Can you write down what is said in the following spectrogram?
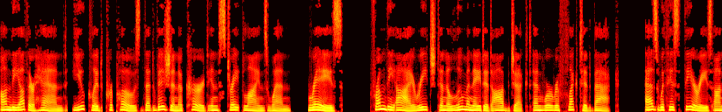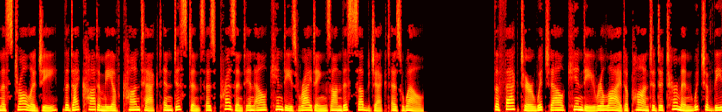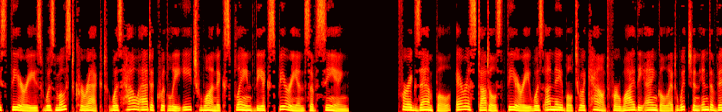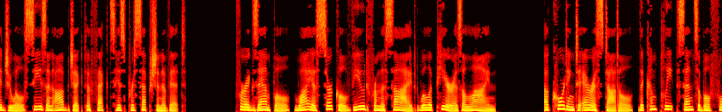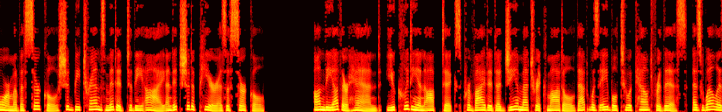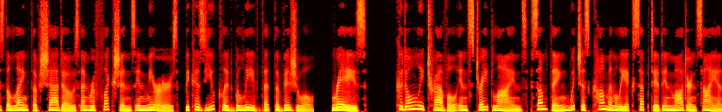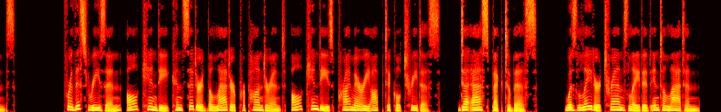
On the other hand, Euclid proposed that vision occurred in straight lines when «rays» from the eye reached an illuminated object and were reflected back. As with his theories on astrology, the dichotomy of contact and distance is present in Al-Kindi's writings on this subject as well. The factor which al-Kindi relied upon to determine which of these theories was most correct was how adequately each one explained the experience of seeing. For example, Aristotle's theory was unable to account for why the angle at which an individual sees an object affects his perception of it. For example, why a circle viewed from the side will appear as a line. According to Aristotle, the complete sensible form of a circle should be transmitted to the eye and it should appear as a circle. On the other hand, Euclidean optics provided a geometric model that was able to account for this, as well as the length of shadows and reflections in mirrors, because Euclid believed that the visual rays could only travel in straight lines something which is commonly accepted in modern science. For this reason, Al-Kindi considered the latter preponderant. Al-Kindi's primary optical treatise, De Aspectibus, was later translated into Latin.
